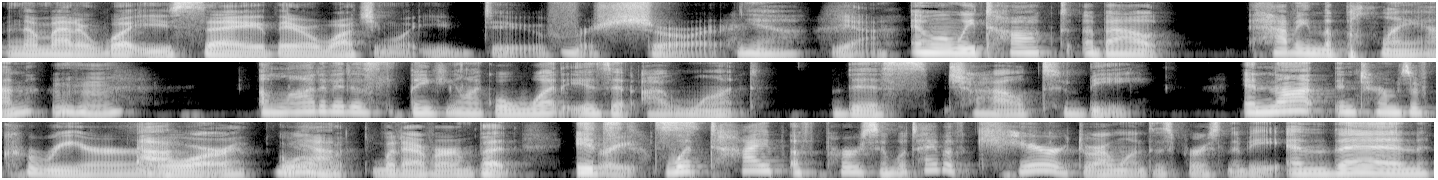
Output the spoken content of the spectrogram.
no matter what you say, they are watching what you do for sure. Yeah. Yeah. And when we talked about having the plan, Mm-hmm. a lot of it is thinking like, well, what is it I want this child to be? And not in terms of career Yeah. or or Yeah. whatever, but it's Traits. what type of person, what type of character I want this person to be. And then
